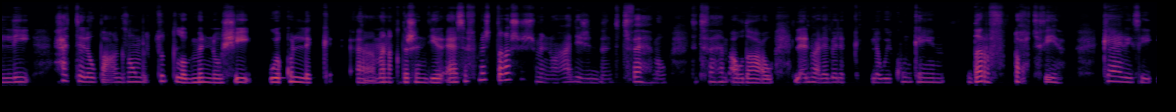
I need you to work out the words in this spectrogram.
اللي حتى لو par exemple تطلب منه شيء ويقول لك آه ما نقدرش ندير آسف ما تغشش منه عادي جدا تتفهموا تتفهم أوضاعه. لأنه على بالك لو يكون كاين ظرف طحت فيه كارثي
